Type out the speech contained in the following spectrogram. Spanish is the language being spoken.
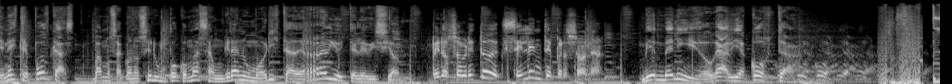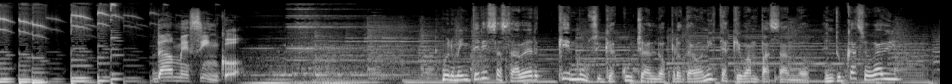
En este podcast vamos a conocer un poco más a un gran humorista de radio y televisión, pero sobre todo excelente persona. Bienvenido, Gaby Acosta. Dame 5. Bueno, me interesa saber qué música escuchan los protagonistas que van pasando. En tu caso, Gaby,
